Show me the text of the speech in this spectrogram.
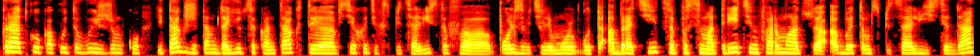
краткую какую-то выжимку, и также там даются контакты всех этих специалистов, э, пользователи могут обратиться, посмотреть информацию об этом специалисте, да,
